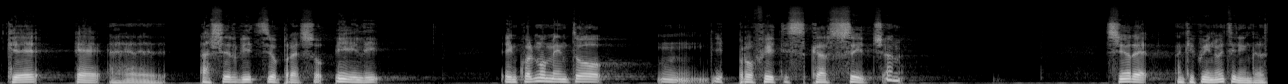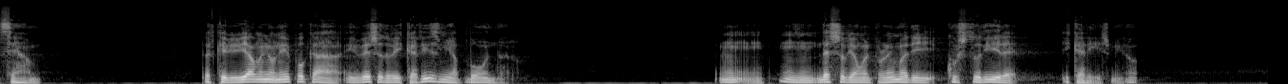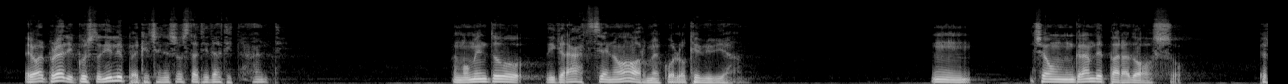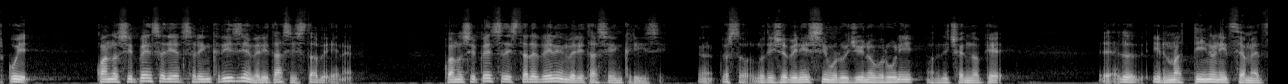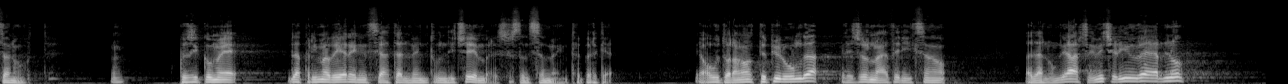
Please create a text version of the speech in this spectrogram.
che è eh, a servizio presso Eli e in quel momento mh, mm, i profeti scarseggiano. Signore, anche qui noi ti ringraziamo perché viviamo in un'epoca invece dove i carismi abbondano. Mm, mm, adesso abbiamo il problema di custodire i carismi, no? E ho il problema di custodirli perché ce ne sono stati dati tanti. Un momento di grazia enorme quello che viviamo. Mm, c'è un grande paradosso, per cui quando si pensa di essere in crisi in verità si sta bene, quando si pensa di stare bene in verità si è in crisi. Eh, questo lo dice benissimo Lugino Bruni dicendo che eh, il mattino inizia a mezzanotte così come la primavera è iniziata il 21 dicembre sostanzialmente, perché abbiamo avuto la notte più lunga e le giornate iniziano ad allungarsi, invece l'inverno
